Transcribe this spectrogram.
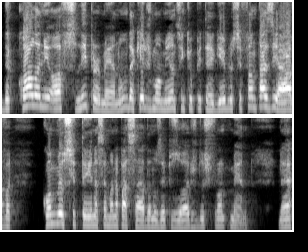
The Colony of Sleeperman, um daqueles momentos em que o Peter Gabriel se fantasiava como eu citei na semana passada nos episódios dos Frontmen. Né?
